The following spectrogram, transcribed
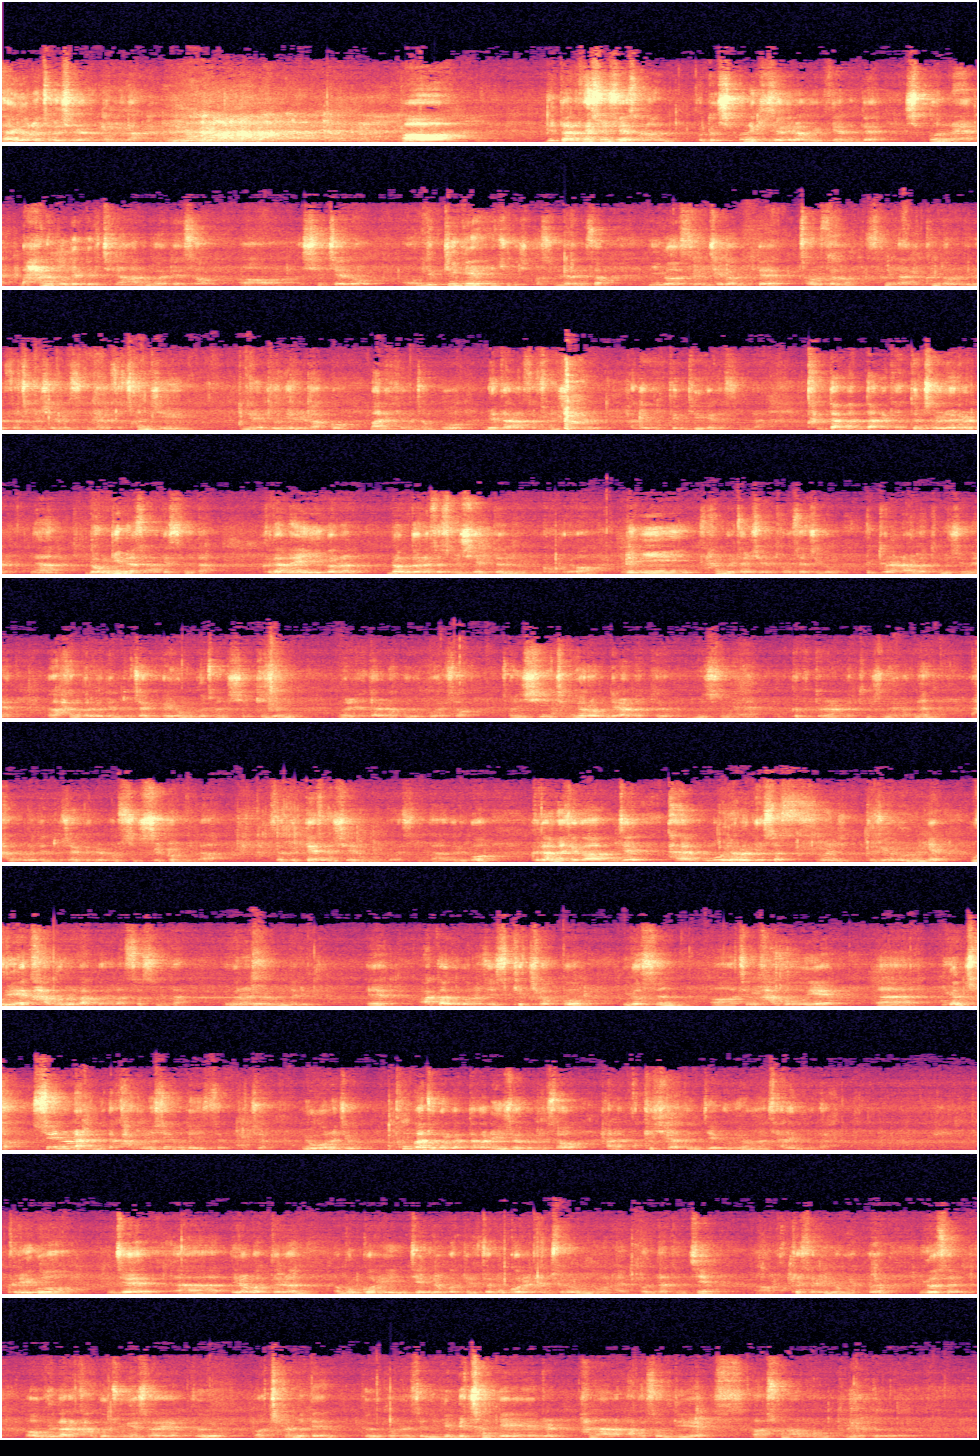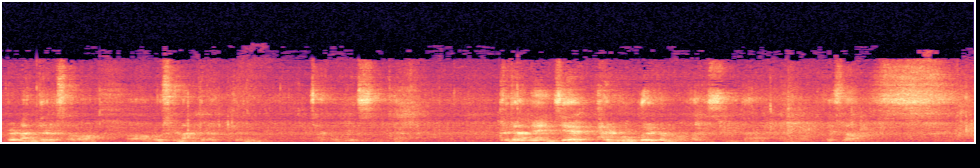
자, 이거는 전시를 한 겁니다. 아, 일단은 패션쇼에서는 보통 10분의 기적이라고 얘기하는데 10분에 많은 모델들이 진행하는 거에 대해서 어, 실제로 어, 느끼게 해주고 싶었습니다. 그래서 이것은 제가 그때 저로서는 상당히 큰 돈을 들여서 전시를 했습니다. 그래서 천지인의 의미를 갖고 마네킹을 전부 매달아서 전시를 하게 된 기회가 됐습니다. 간단간단하게 했던 전례를 그냥 넘기면서 하겠습니다. 그 다음에 이거는 런던에서 전시했던 거고요. 근데 이 한글 전시를 통해서 지금 빅토리안 알버트 뮤지엄에 한글로 된 도자기가 연구 전시 기증을 해달라고 요구해서 전시 지금 여러분들 알버트 뮤지엄에 그 빅토리안 알버트 뮤지엄에 가면 한글로 된 도자기를 볼 수 있을 겁니다. 그래서 그때 전시해 놓은 거였습니다. 그리고 그 다음에 제가 이제 다뭐 여러 개 했었으면 그 중에 고른 게 우리의 가구를 갖고 해봤었습니다. 이거는 여러분들이 예, 아까 그거는 제 스케치였고 이것은 어, 지금 가구에 어, 이건 처, 쇠는 아닙니다. 가구는 쇠로 되어 있어요. 그렇죠? 요거는 지금 통가죽을 갖다가 레이저를 해서 하나 포켓이라든지 응용한 사례입니다. 그리고 이제 어, 이런 것들은 문고리 이제 이런 것들이죠. 문고리를 단추로 응용을 해본다든지 어, 포켓을 이용했고요. 이것은 어, 우리나라 가구 중에서의 그 어, 철로 된 그거를 해서 이게 몇 천 개를 하나하나 박아서 우리의 어, 소나무의 그를 만들어서 어, 옷을 만들었던 작업이었습니다. 그 다음에 이제 발목을 넘어가겠습니다. 어, 그래서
